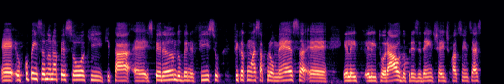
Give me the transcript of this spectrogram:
É, eu fico pensando na pessoa que está é, esperando o benefício fica com essa promessa é, eleitoral do presidente aí de 400 reais.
